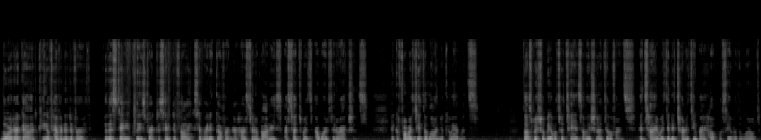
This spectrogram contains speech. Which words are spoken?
Lord our God, King of heaven and of earth, for this day, please direct to sanctify, set right and govern our hearts and our bodies, our sentiments, our words, and our actions, in conformity with the law and your commandments. Thus we shall be able to attain salvation and deliverance, in time and in eternity by help, O Savior of the world,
